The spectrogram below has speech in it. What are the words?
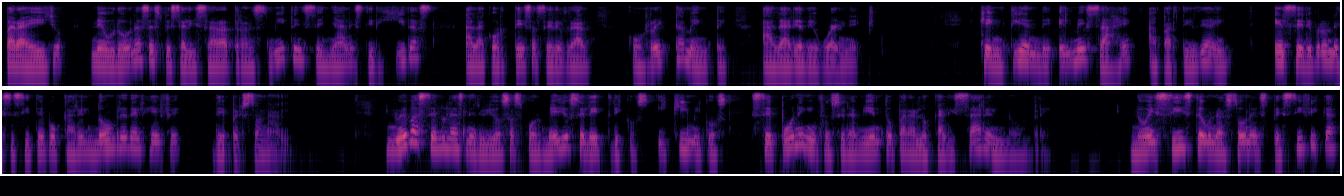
Para ello, neuronas especializadas transmiten señales dirigidas a la corteza cerebral correctamente al área de Wernicke, que entiende el mensaje. A partir de ahí, el cerebro necesita evocar el nombre del jefe de personal. Nuevas células nerviosas por medios eléctricos y químicos se ponen en funcionamiento para localizar el nombre. No existe una zona específica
